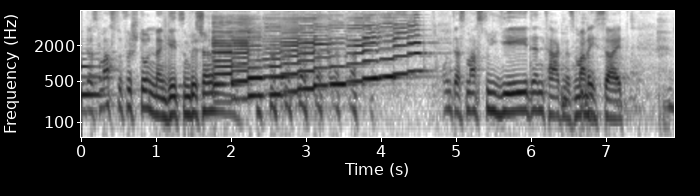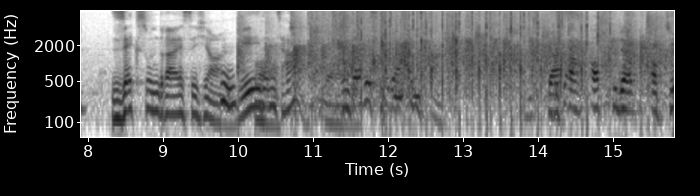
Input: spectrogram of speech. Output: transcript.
Und das machst du für Stunden, dann geht's ein bisschen. Und das machst du jeden Tag. Und das mache ich seit 36 Jahren. Jeden Tag. Und das ist wieder Anfang. Das auch, auch wieder, auch zu,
